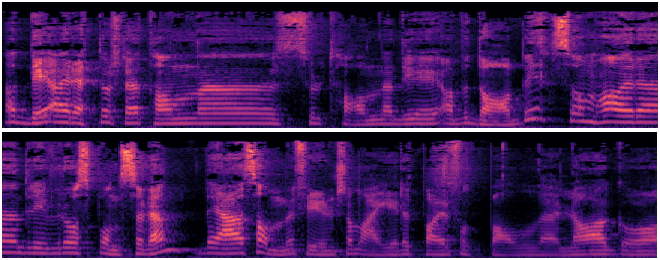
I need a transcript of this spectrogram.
Ja, Det er rett og slett han uh, sultanen nede i Abu Dhabi som har, uh, driver og sponser den. Det er samme fyren som eier et par fotballag og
